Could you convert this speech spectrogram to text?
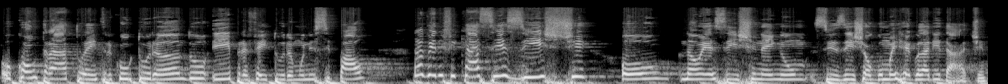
o contrato entre Culturando e Prefeitura Municipal para verificar se existe ou não existe nenhum, se existe alguma irregularidade.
